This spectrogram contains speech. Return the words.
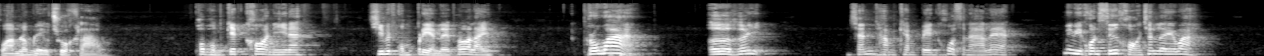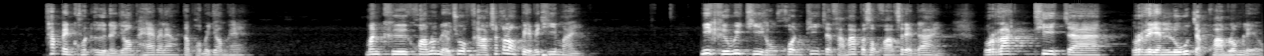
ความล้มเหลวชั่วคราวพอผมเก็ตข้อนี้นะ ชีวิตผมเปลี่ยนเลยเพราะอะไร เพราะว่า เออเฮ้ย ฉันทำแคมเปญโฆษณาแรก ไม่มีคนซื้อของฉันเลยว่ะถ้าเป็นคนอื่นเนี่ยยอมแพ้ไปแล้ว แต่ผมไม่ยอมแพ้ มันคือความล้มเหลวชั่วคราวฉันก็ลองเปลี่ยนวิธีใหม่ นี่คือวิธีของคนที่จะสามารถประสบความสำเร็จได้ รักที่จะเรียนรู้จากความล้มเหลว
